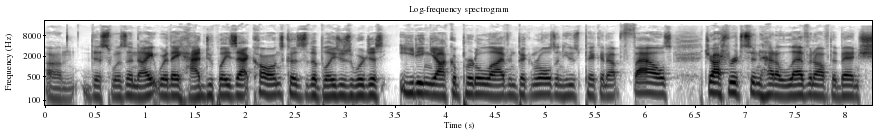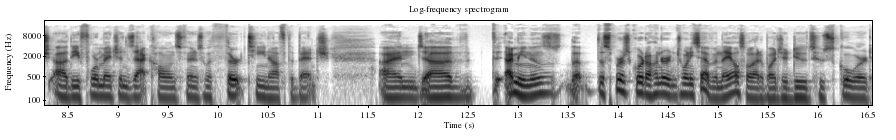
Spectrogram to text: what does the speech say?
um, this was a night where they had to play Zach Collins because the Blazers were just eating Jakob Poeltl live in pick and rolls, and he was picking up fouls. Josh Richardson had 11 off the bench. Uh, the aforementioned Zach Collins finished with 13 off the bench. And uh, I mean, the, the, Spurs scored 127. They also had a bunch of dudes who scored.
